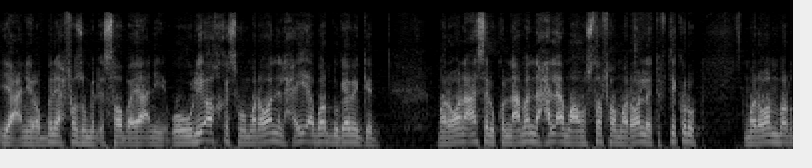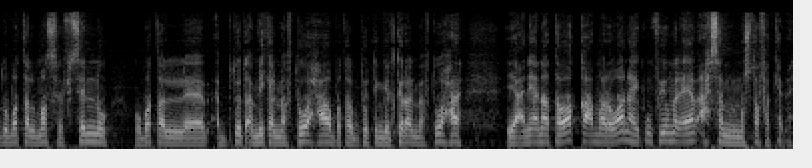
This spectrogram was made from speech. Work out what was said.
يعني ربنا يحفظه من الإصابة يعني. وليه أخ اسمه مروان الحقيقة برده جامد جدا. مروان عسل وكنا عملنا حلقة مع مصطفى ومروان لو تفتكروا. مروان برضو بطل مصر في سنه وبطل بطولة أمريكا المفتوحة وبطل بطولة إنجلترا المفتوحة. يعني أنا أتوقع مروان هيكون في يوم من الأيام أحسن من مصطفى كمان.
